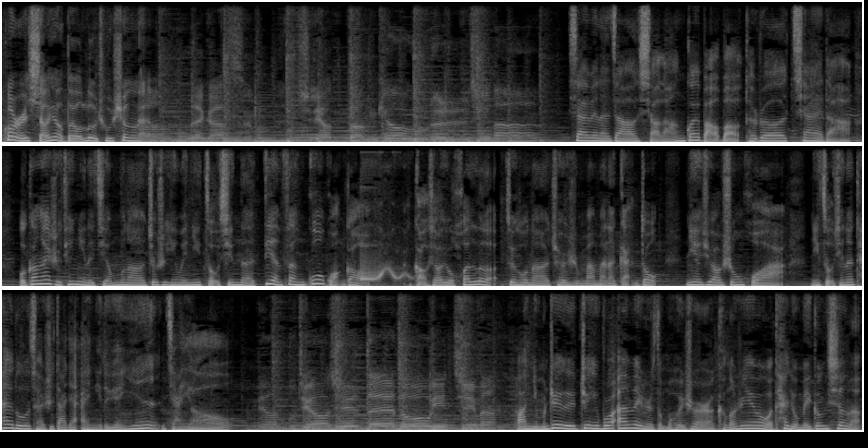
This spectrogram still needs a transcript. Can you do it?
光是想想都要乐出声来了。下一位呢叫小狼乖宝宝，他说：“亲爱的，我刚开始听你的节目呢，就是因为你走心的电饭锅广告，搞笑又欢乐，最后呢却是满满的感动。你也需要生活啊，你走心的态度才是大家爱你的原因，加油！” 啊，你们这个这一波安慰是怎么回事啊？可能是因为我太久没更新了，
